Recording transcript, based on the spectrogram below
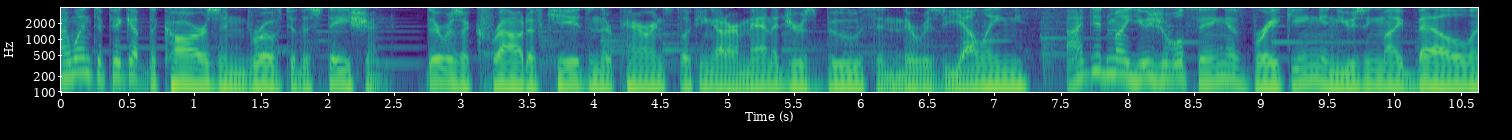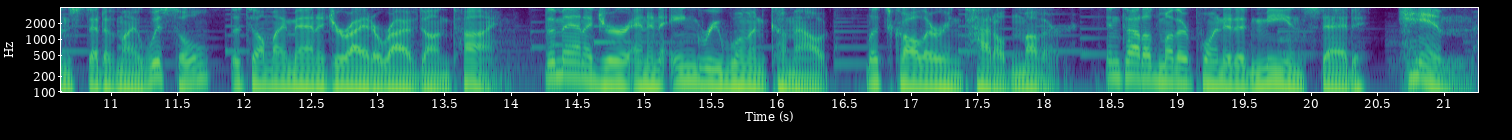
I went to pick up the cars and drove to the station. There was a crowd of kids and their parents looking at our manager's booth, and there was yelling. I did my usual thing of braking and using my bell instead of my whistle to tell my manager I had arrived on time. The manager and an angry woman come out. Let's call her Entitled Mother. Entitled Mother pointed at me and said, Him.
